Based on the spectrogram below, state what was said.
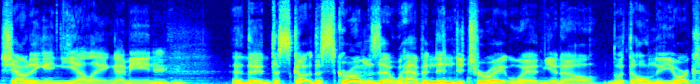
shouting and yelling. I mean. Mm-hmm. The the scu- the scrums that happened in Detroit when you know with the whole New York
